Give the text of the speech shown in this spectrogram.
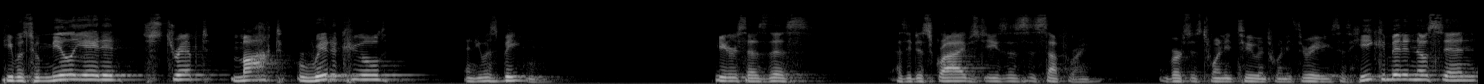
He was humiliated, stripped, mocked, ridiculed, and he was beaten. Peter says this as he describes Jesus' suffering in verses 22 and 23. He says, He committed no sin,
